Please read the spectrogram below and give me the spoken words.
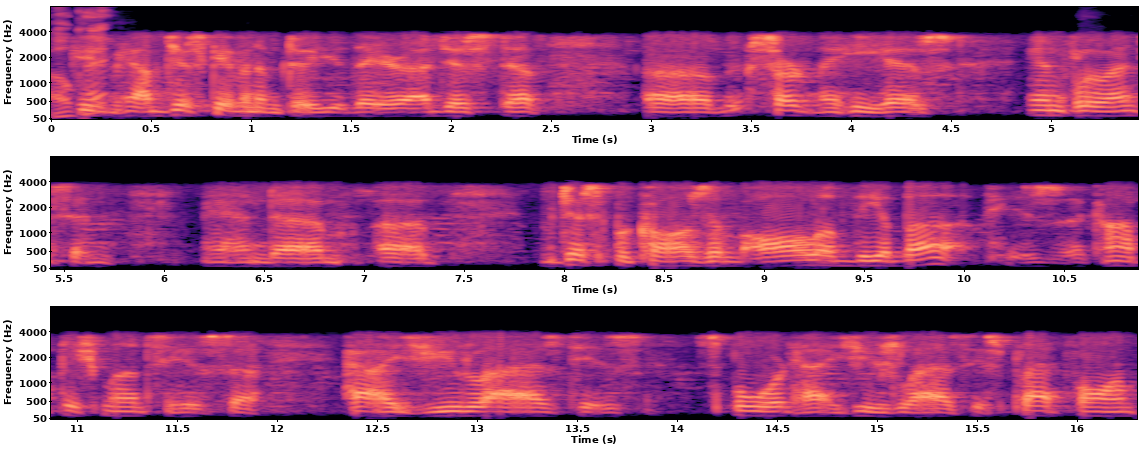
Okay. Excuse me. I'm just giving them to you there. I just uh, uh, certainly he has influence and and um, uh, just because of all of the above, his accomplishments, his uh, how he's utilized his sport, how he's utilized his platform,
